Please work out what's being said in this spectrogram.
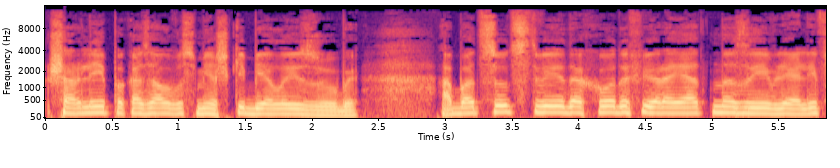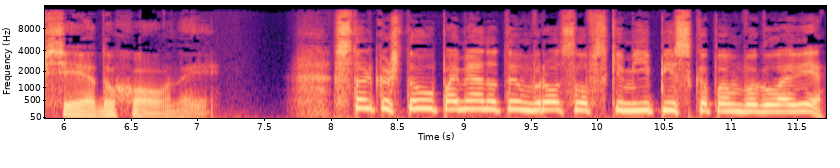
Шарли показал в усмешке белые зубы. Об отсутствии доходов, вероятно, заявляли все духовные. Столько что упомянутым вроцлавским епископом во главе.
